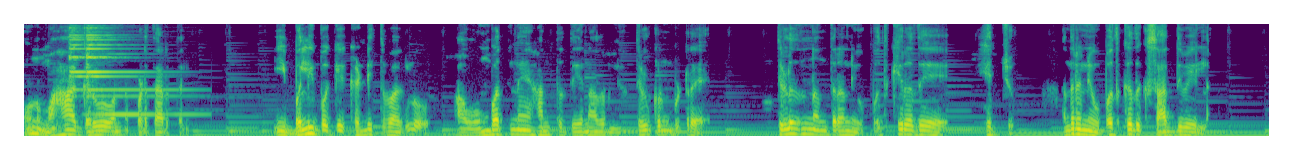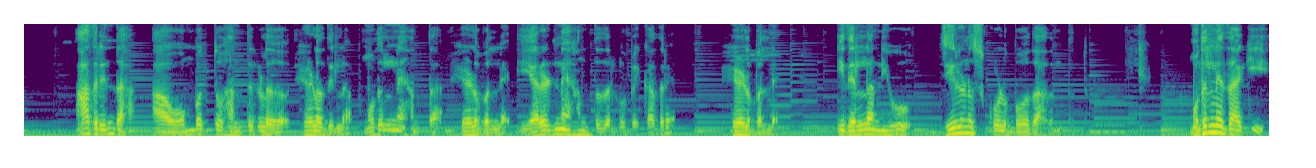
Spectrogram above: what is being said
ಅವನು ಮಹಾಗರ್ವವನ್ನು ಪಡ್ತಾ ಇರ್ತಾನೆ. ಈ ಬಲಿ ಬಗ್ಗೆ ಖಂಡಿತವಾಗಲೂ ಆ ಒಂಬತ್ತನೇ ಹಂತದ ಏನಾದರೂ ನೀವು ತಿಳ್ಕೊಂಡ್ಬಿಟ್ರೆ, ತಿಳಿದ ನಂತರ ನೀವು ಬದುಕಿರೋದೇ ಹೆಚ್ಚು. ಅಂದರೆ ನೀವು ಬದುಕೋದಕ್ಕೆ ಸಾಧ್ಯವೇ ಇಲ್ಲ. ಆದ್ದರಿಂದ ಆ ಒಂಬತ್ತು ಹಂತಗಳು ಹೇಳೋದಿಲ್ಲ. ಮೊದಲನೇ ಹಂತ ಹೇಳಬಲ್ಲೆ, ಎರಡನೇ ಹಂತದಲ್ಲೂ ಬೇಕಾದರೆ ಹೇಳಬಲ್ಲೆ. ಇದೆಲ್ಲ ನೀವು ಜೀರ್ಣಿಸ್ಕೊಳ್ಬೋದಾದಂಥದ್ದು. ಮೊದಲನೇದಾಗಿ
